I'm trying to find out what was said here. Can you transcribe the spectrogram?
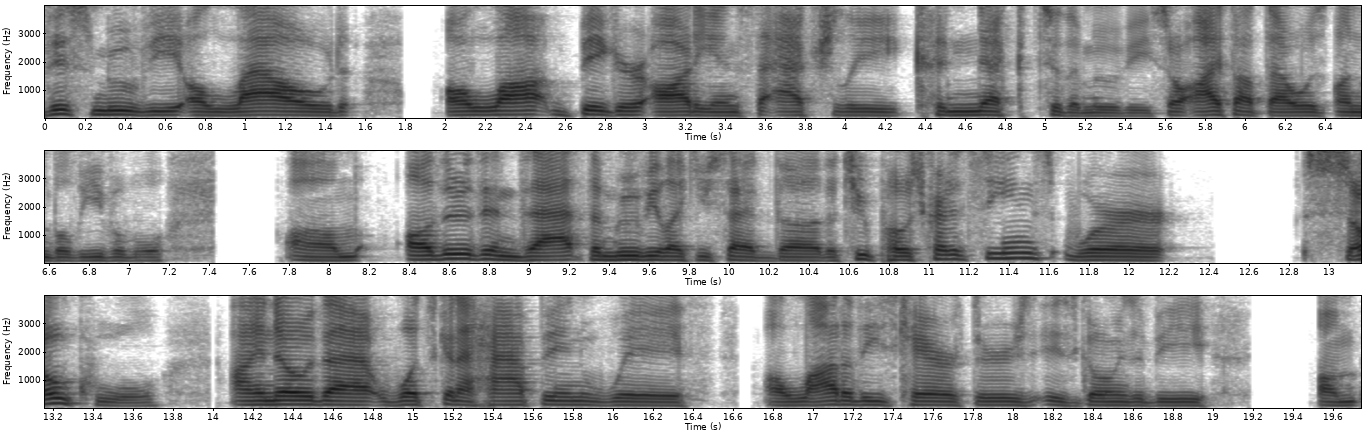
This movie allowed a lot bigger audience to actually connect to the movie. So I thought that was unbelievable. Um, other than that, the movie, like you said, the the two post credit scenes were so cool. I know that what's going to happen with a lot of these characters is going to be um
